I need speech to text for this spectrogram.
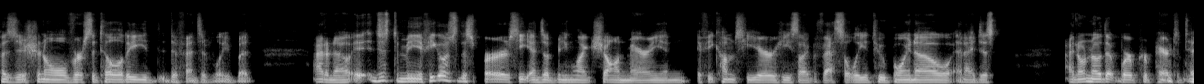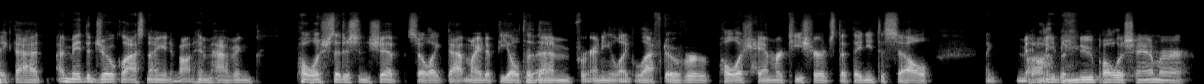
positional versatility defensively but i don't know. It, just to me if he goes to the spurs he ends up being like shawn marion. If he comes here he's like vesely 2.0 and i just i don't know that we're prepared to take that. I made the joke last night about him having polish citizenship so like that might appeal to them for any like leftover polish hammer t-shirts that they need to sell. Like ma- maybe the new polish hammer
